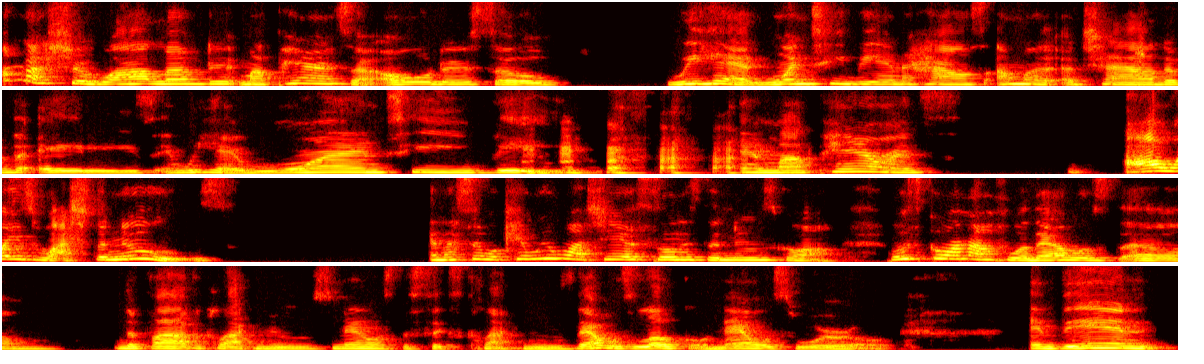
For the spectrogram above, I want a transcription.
I'm not sure why I loved it. My parents are older, so we had one TV in the house. I'm a, a child of the 80s, and we had one TV. and my parents always watched the news. And I said, Well, can we watch it as soon as the news go off? What's going off? Well, that was um, the five o'clock news. Now it's the six o'clock news. That was local. Now it's world. And then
